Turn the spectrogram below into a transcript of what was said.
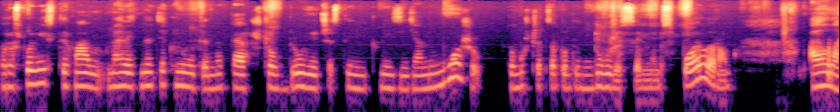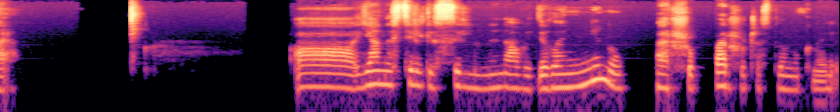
розповісти вам, навіть натякнути на те, що в другій частині книзі я не можу, тому що це буде дуже сильним спойлером. Але а, я настільки сильно ненавиділа Ніну першу, першу частину книги,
